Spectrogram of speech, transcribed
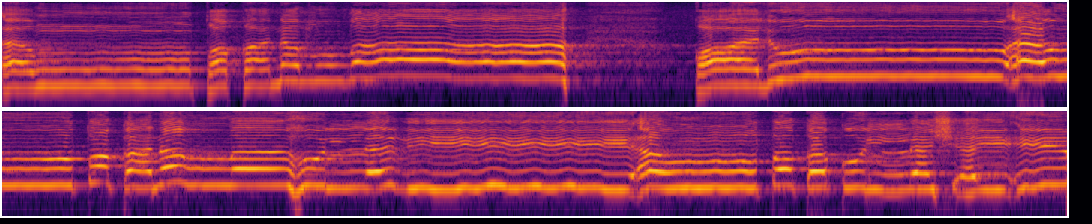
أنطقنا الله. قالوا أنطقنا الله الذي أنطق كل شيء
